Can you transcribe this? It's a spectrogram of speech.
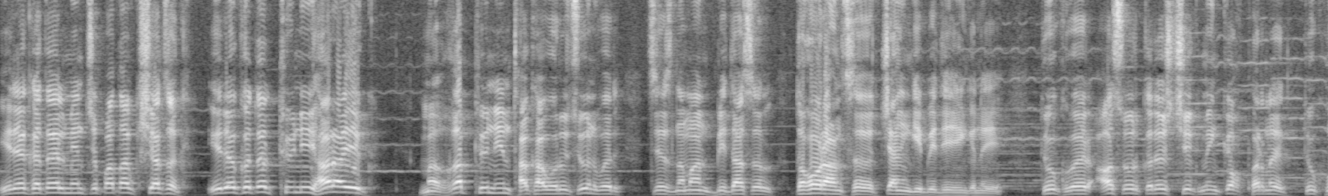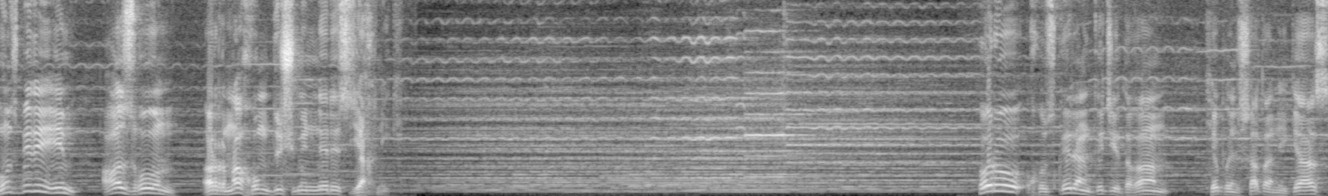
Իրեքտել մեն ճպատավ քշածկ, իրեքտել թունի հարայիկ, մղապյունին թակավորություն վր ձեզ նման բիդասել դողորանցը ճանգի բիդի ինգնի։ Դուք վեր ասոր կրեշչիկ մին կյող փռնեք, դուք հունց բիդի իմ ազգուն առնախում դüşմիններս յախնիկ։ Հորու խուսկերան կճի տղան քեփեն շատանիկյաս,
